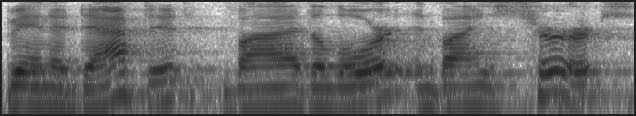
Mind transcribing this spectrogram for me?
been adapted by the Lord and by His church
